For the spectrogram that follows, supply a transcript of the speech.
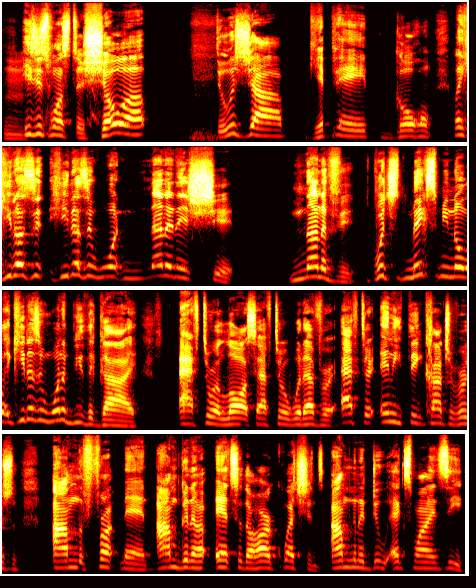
Hmm. He just wants to show up, do his job, get paid, go home. Like he doesn't, he doesn't want none of this shit. None of it. Which makes me know like he doesn't want to be the guy after a loss, after whatever, after anything controversial. I'm the front man. I'm gonna answer the hard questions. I'm gonna do X, Y, and Z.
